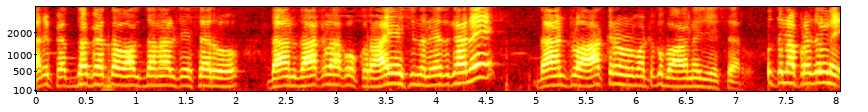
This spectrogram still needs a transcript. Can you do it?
అని పెద్ద పెద్ద వాగ్దానాలు చేశారు. దాని దాఖలాకు ఒక రాయేసింది లేదు కానీ దాంట్లో ఆక్రమణ మటుకు బాగానే చేశారు. నా ప్రజల్ని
